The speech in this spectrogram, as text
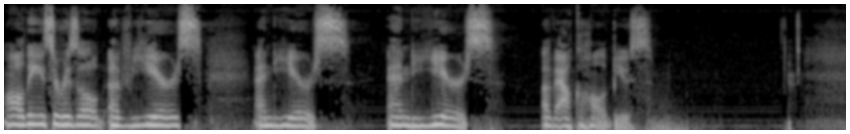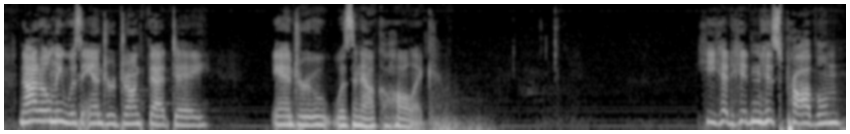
All these a result of years and years and years of alcohol abuse. Not only was Andrew drunk that day, Andrew was an alcoholic. He had hidden his problem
